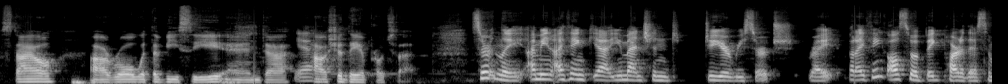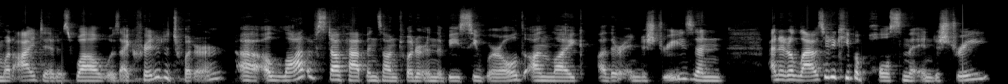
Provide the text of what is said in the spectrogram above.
style uh, role with the VC, and uh, yeah. how should they approach that? Certainly. I mean, I think, yeah, you mentioned do your research, right? But I think also a big part of this and what I did as well was I created a Twitter. Uh, a lot of stuff happens on Twitter in the VC world, unlike other industries, and and it allows you to keep a pulse in the industry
